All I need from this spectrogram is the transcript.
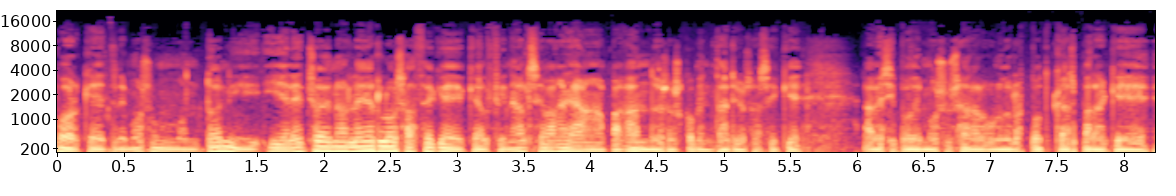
porque tenemos un montón y, y el hecho de no leerlos hace que, que al final se vayan apagando esos comentarios así que a ver si podemos usar alguno de los podcasts para que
